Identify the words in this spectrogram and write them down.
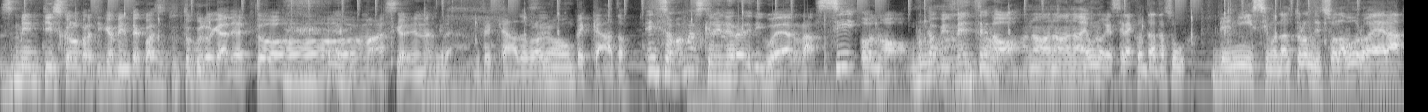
smentiscono praticamente quasi tutto quello che ha detto Maskelyne. Grande, peccato, proprio un peccato. Insomma, Maskelyne eroe di guerra, sì o no? Probabilmente no. No, no, no, è uno che se l'è contata su benissimo. D'altronde il suo lavoro era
